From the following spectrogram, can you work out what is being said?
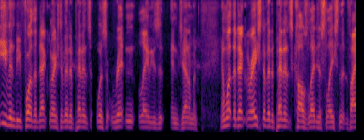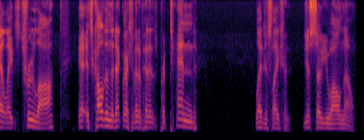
even before the Declaration of Independence was written, ladies and gentlemen. And what the Declaration of Independence calls legislation that violates true law, it's called in the Declaration of Independence pretend legislation, just so you all know.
